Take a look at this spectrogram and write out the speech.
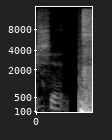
Nation.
